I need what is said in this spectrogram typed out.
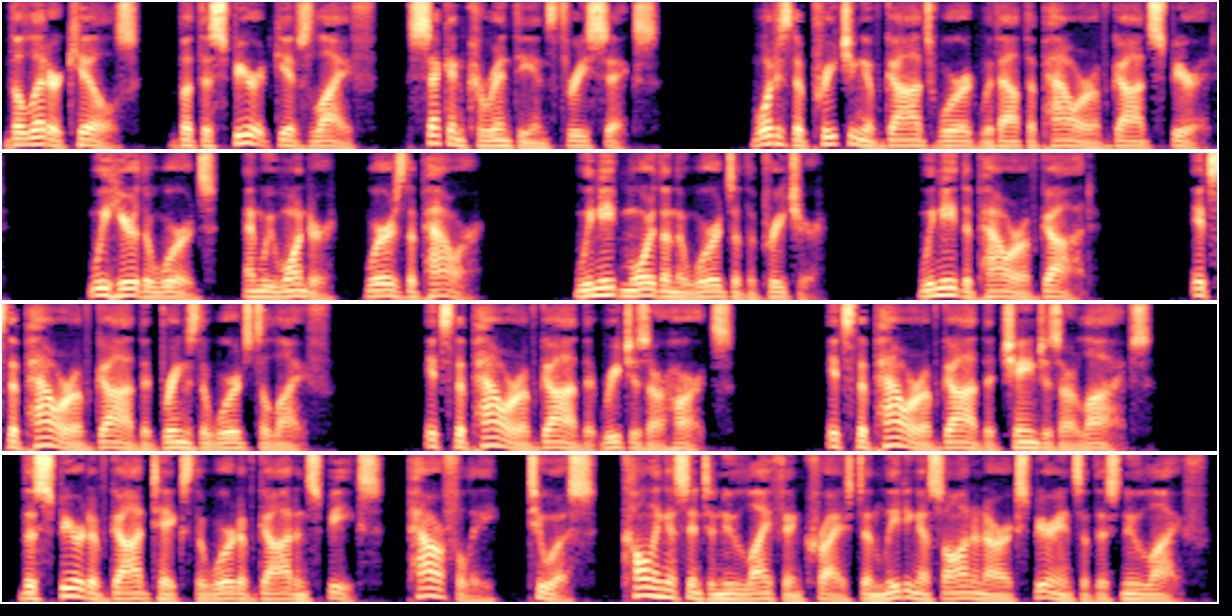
The letter kills, but the Spirit gives life. 2 Corinthians 3 6. What is the preaching of God's Word without the power of God's Spirit? We hear the words, and we wonder, where is the power? We need more than the words of the preacher. We need the power of God. It's the power of God that brings the words to life. It's the power of God that reaches our hearts. It's the power of God that changes our lives. The Spirit of God takes the Word of God and speaks, powerfully, to us, calling us into new life in Christ and leading us on in our experience of this new life.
